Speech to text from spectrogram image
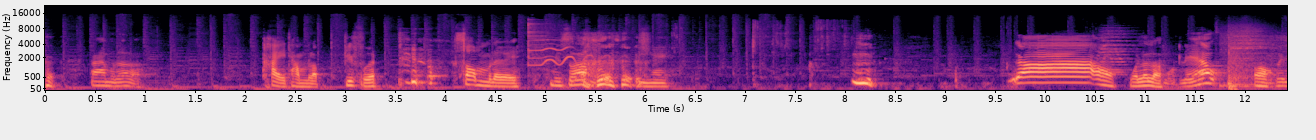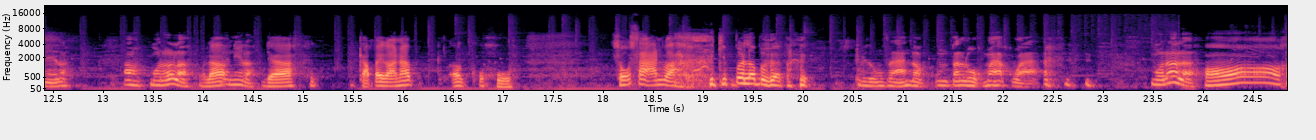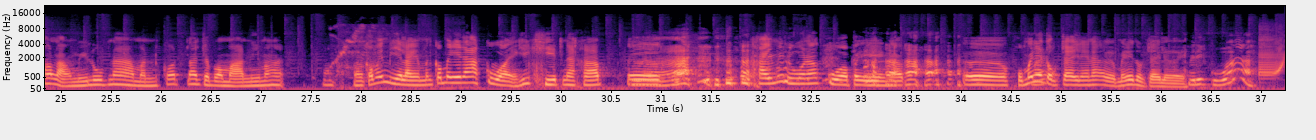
ตายหมดแล้วเหรอ ใครทำล่ะพี่เฟิร์ส ซ่อมเลย มีซ่อมยังไงอ้าเอ้าหมดแล้วเหรอ หมดแล้วอ๋อไปไหนล่ะเอ้าหมดแล้วเหรอหมดแล้วค่นี้เหรอเดี๋ยวกลับไปก่อนครับเอาโอ้โหสงสารว่ะกิปเปอร์ระเบิดไม่สงสารหรอกมันตลกมากกว่า หมดแล้วเหรออ๋อข้างหลังมีรูปหน้ามันก็น่าจะประมาณนี้มั้งฮะมันก็ไม่มีอะไรมันก็ไม่ได้น่ากลัวอย่างที่คิดนะครับ เออหรอใครไม่รู้นะกลัวไปเองครับ เออ ผมไม่ได้ตกใจเลยนะเออไม่ได้ตกใจเลย ไม่ได้กลัว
